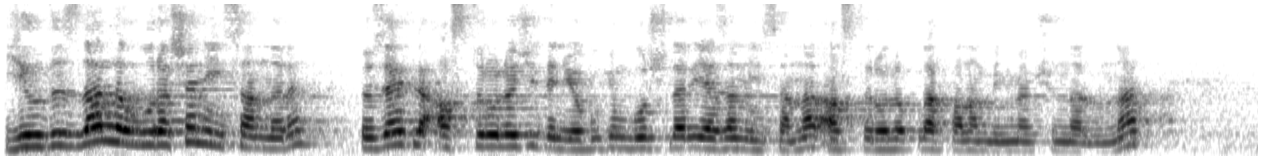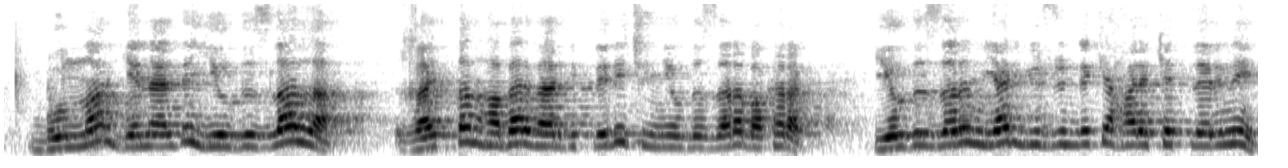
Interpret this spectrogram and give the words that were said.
yıldızlarla uğraşan insanların özellikle astroloji deniyor. Bugün burçları yazan insanlar, astrologlar falan bilmem şunlar bunlar. Bunlar genelde yıldızlarla gaybtan haber verdikleri için yıldızlara bakarak yıldızların yeryüzündeki hareketlerini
